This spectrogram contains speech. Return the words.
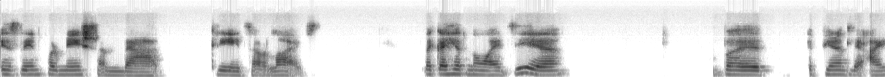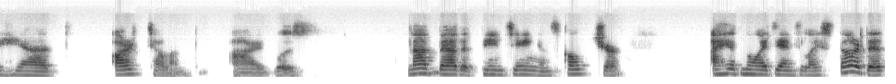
is the information that creates our lives. Like I had no idea, but apparently I had art talent. I was not bad at painting and sculpture. I had no idea until I started,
